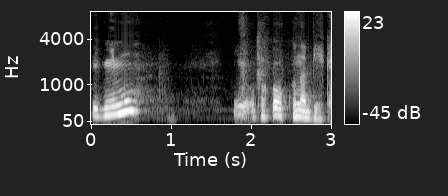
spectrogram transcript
підніму і упаковку на бік.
